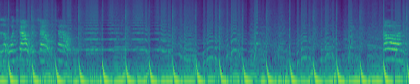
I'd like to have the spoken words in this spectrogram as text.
Watch out, watch out, watch out. Oh,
